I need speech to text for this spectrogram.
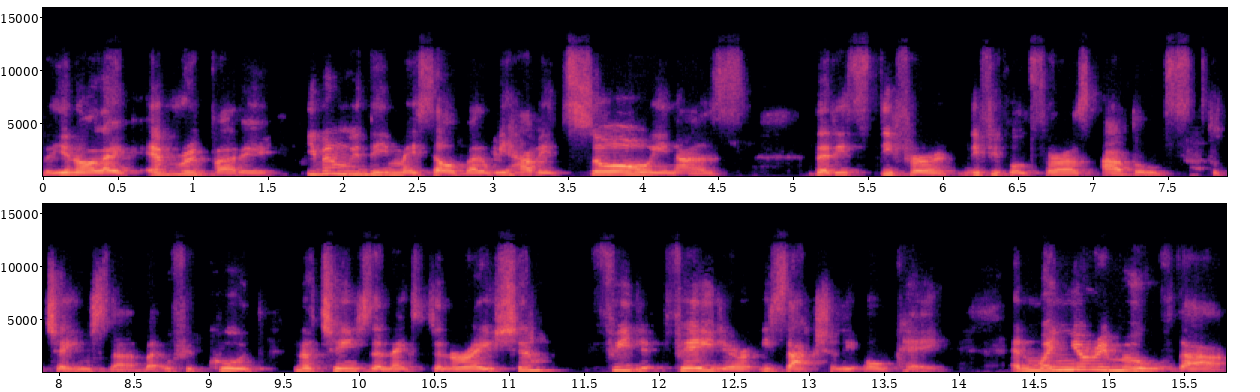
you know, like everybody, even within myself, but we have it so in us that it's different, difficult for us adults to change that. But if we could, you know, change the next generation, failure is actually okay and when you remove that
